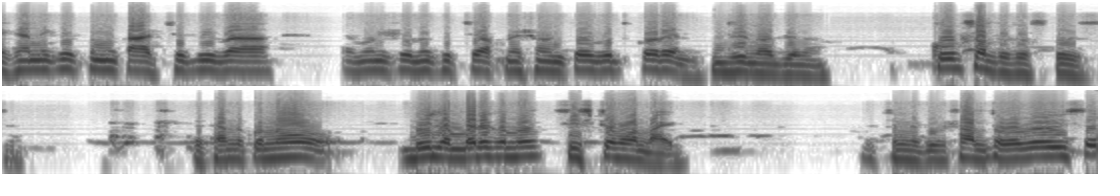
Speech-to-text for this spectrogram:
এখানে কি কোনো কারচুপি বা এমন কোনো কিছু আপনি সঞ্চয় বোধ করেন? জি না জি না খুব শান্তিপুষ্ট হয়েছে। এখানে কোনো দুই নম্বরে কোনো সিস্টেমও নাই। খুব শান্তভাবে হয়েছে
